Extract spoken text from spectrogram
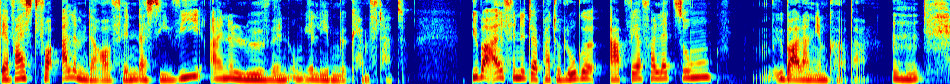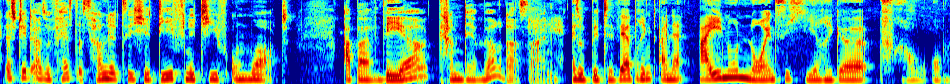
Der weist vor allem darauf hin, dass sie wie eine Löwin um ihr Leben gekämpft hat. Überall findet der Pathologe Abwehrverletzungen, überall an ihrem Körper. Mhm. Es steht also fest, es handelt sich hier definitiv um Mord. Aber wer kann der Mörder sein? Also bitte, wer bringt eine 91-jährige Frau um?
